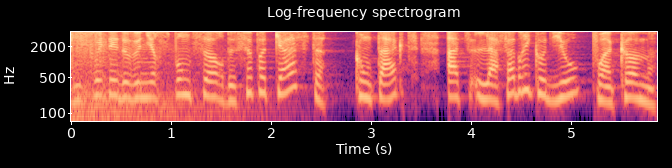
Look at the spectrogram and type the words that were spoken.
Vous souhaitez devenir sponsor de ce podcast? Contact at lafabriquaudio.com.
